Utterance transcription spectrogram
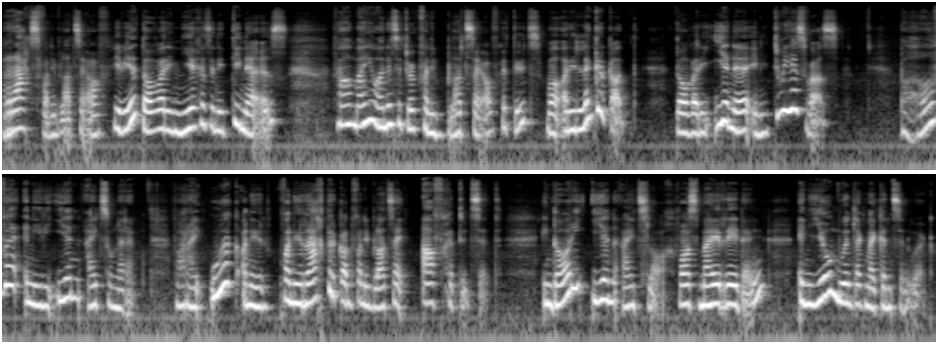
regs van die bladsy af. Jy weet, daar waar die 9's en die 10's is. Wel my Johannes het ook van die bladsy af getoets, maar aan die linkerkant, daar waar die 1e en die 2's was. Behalwe in hierdie een uitsondering waar hy ook aan die van die regterkant van die bladsy afgetoets het. En daardie een uitslag was my redding en heel moontlik my kind se ook.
